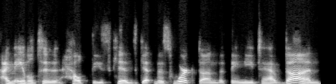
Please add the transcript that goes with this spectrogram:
I'm able to help these kids get this work done that they need to have done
